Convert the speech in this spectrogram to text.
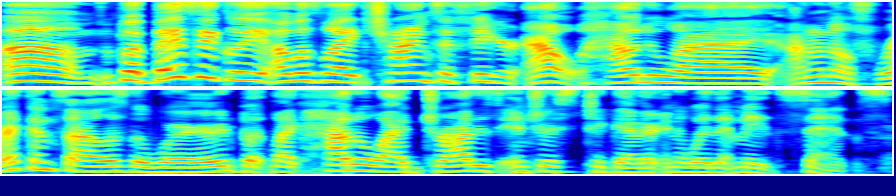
Um, but basically, I was like trying to figure out how do I I don't know if reconcile is the word, but like how do I draw these interests together in a way that made sense.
